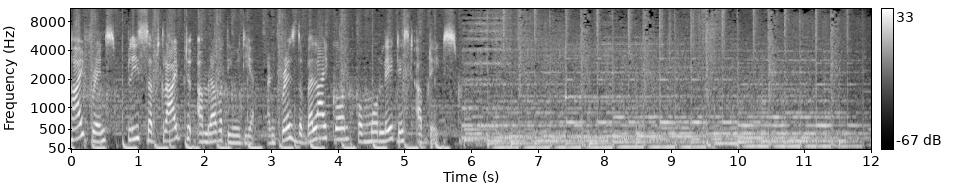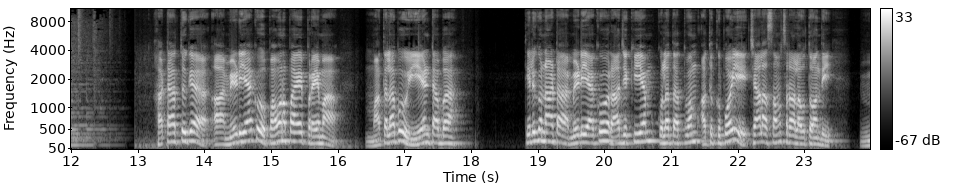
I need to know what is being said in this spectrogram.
Hi friends please subscribe to Amaravati media and press the bell icon for more latest updates హఠాత్తుగా ఆ మీడియాకు పవన్పై ప్రేమ. మతలబు ఏంటబ్బా? తెలుగునాట మీడియాకు రాజకీయం కులతత్వం అతుక్కుపోయి చాలా సంవత్సరాలు అవుతోంది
